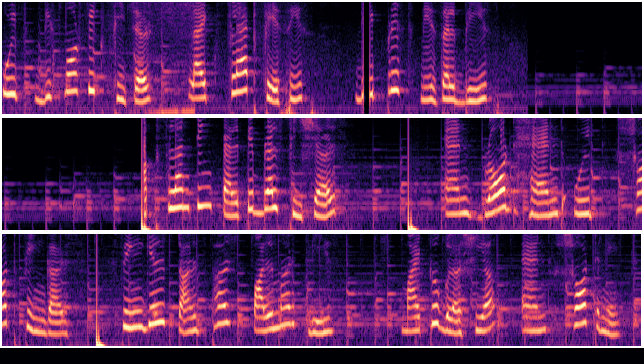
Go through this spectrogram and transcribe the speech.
With dysmorphic features like flat faces, depressed nasal bridge, upslanting palpebral fissures, and broad hand with short fingers, single transverse palmar crease, microglossia and short neck,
